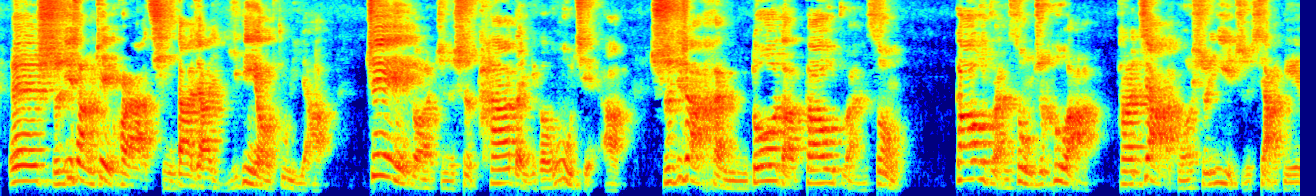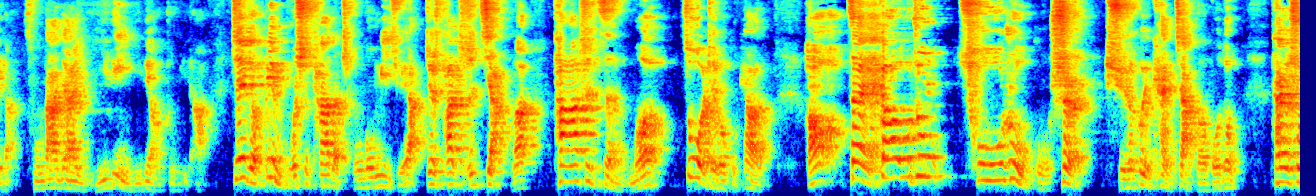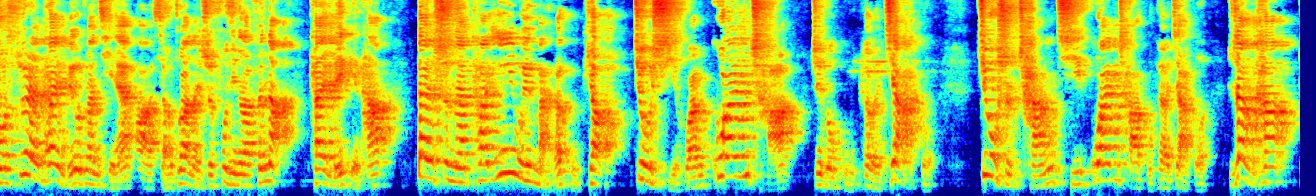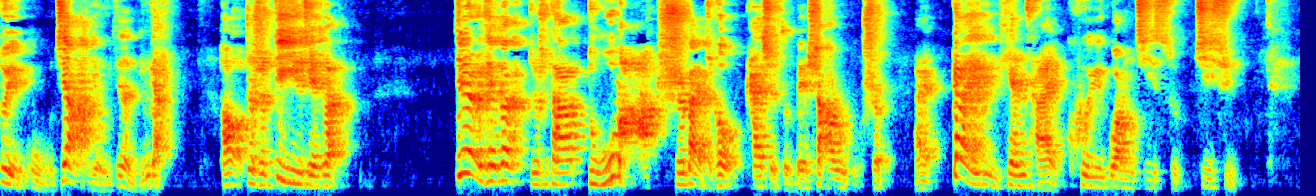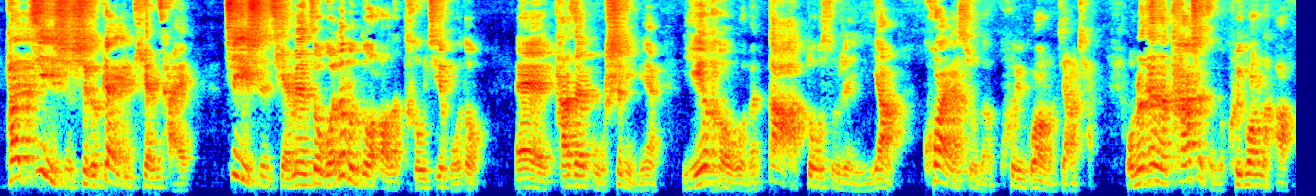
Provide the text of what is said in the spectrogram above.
嗯，实际上这块啊，请大家一定要注意啊，这个只是他的一个误解啊，实际上很多的高转送，高转送之后啊，它的价格是一直下跌的，从大家一定一定要注意啊。这个并不是他的成功秘诀啊，就是他只是讲了他是怎么做这个股票的。好，在高中初入股市，学会看价格波动。他就说，虽然他也没有赚钱啊，小赚的是父亲给他分的，他也没给他。但是呢，他因为买了股票，就喜欢观察这个股票的价格，就是长期观察股票价格，让他对股价有一定的敏感。好，这是第一个阶段。第二个阶段就是他赌马失败之后，开始准备杀入股市。哎，概率天才，亏光积蓄积蓄。他即使是个概率天才，即使前面做过那么多好的投机活动，哎，他在股市里面也和我们大多数人一样，快速的亏光了家产。我们来看看他是怎么亏光的啊？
